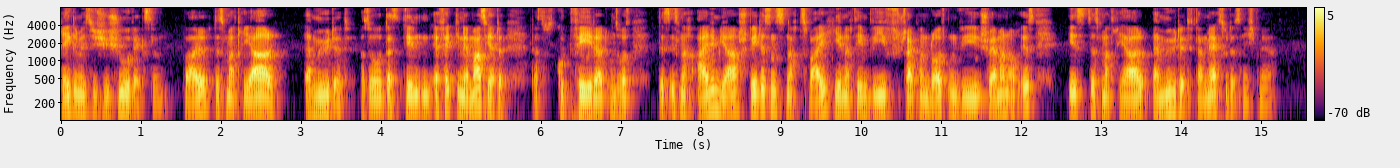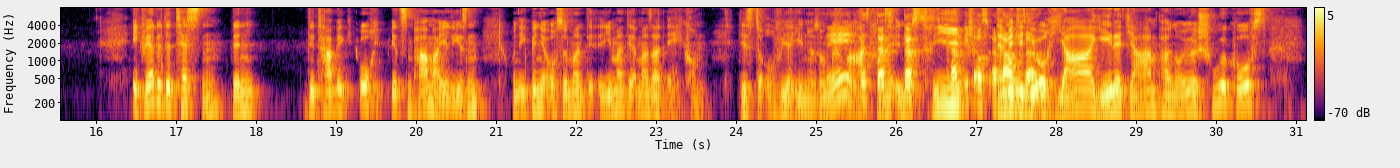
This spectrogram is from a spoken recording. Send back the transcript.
regelmäßig die Schuhe wechseln weil das Material ermüdet. Also das, den Effekt, den der Marci hatte, dass es gut federt und sowas, das ist nach einem Jahr, spätestens nach zwei, je nachdem wie stark man läuft und wie schwer man auch ist, ist das Material ermüdet. Dann merkst du das nicht mehr. Ich werde das testen, denn das habe ich auch jetzt ein paar Mal gelesen und ich bin ja auch so jemand, der immer sagt, ey komm, das ist doch auch wieder hier nur so ein nee, Quark das, von das, der Industrie, damit du dir auch ja jedes Jahr ein paar neue Schuhe kaufst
